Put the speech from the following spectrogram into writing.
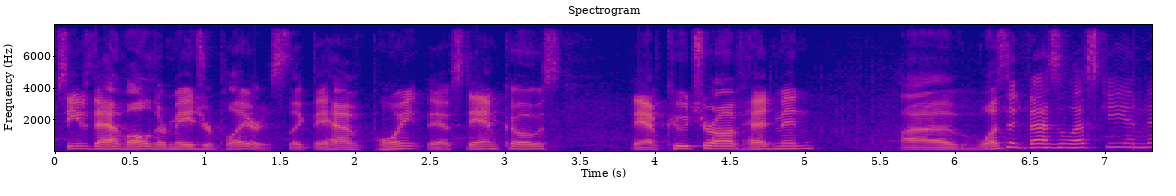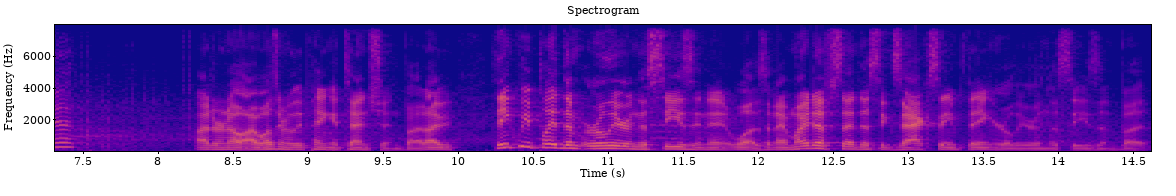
seems to have all their major players. Like, they have Point, they have Stamkos, they have Kucherov, Hedman. Uh, was it Vasilevskiy in net? I don't know. I wasn't really paying attention, but I think we played them earlier in the season, and it was. And I might have said this exact same thing earlier in the season, but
